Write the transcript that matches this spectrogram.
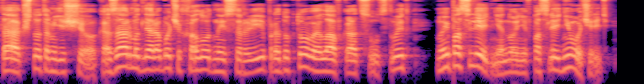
Так, что там еще? Казармы для рабочих холодные сырые, продуктовая лавка отсутствует, ну и последнее, но не в последнюю очередь –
